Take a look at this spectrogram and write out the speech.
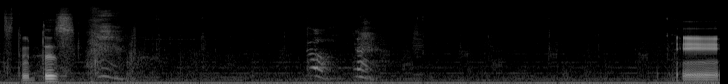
Let's do this. Eh.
